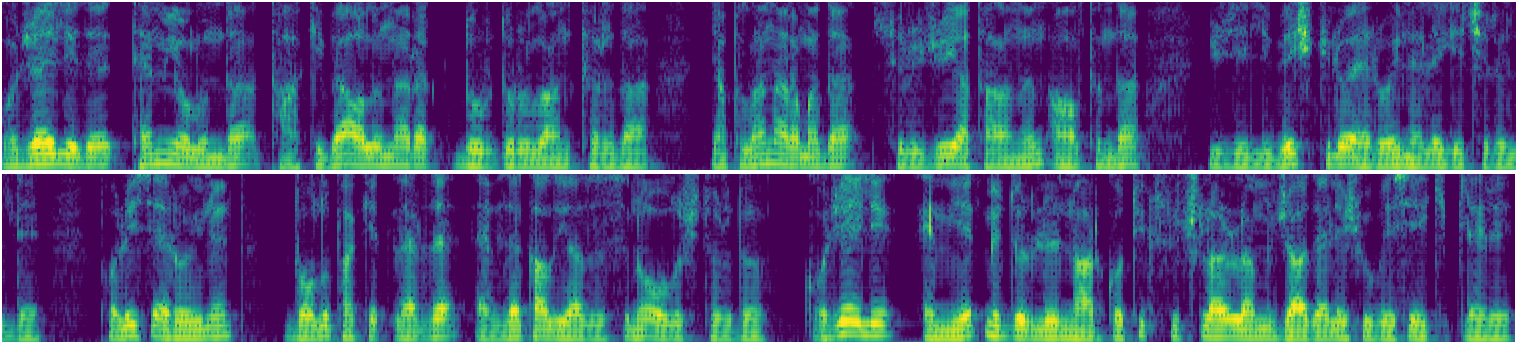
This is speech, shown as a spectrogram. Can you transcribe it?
Kocaeli'de TEM yolunda takibe alınarak durdurulan tırda yapılan aramada sürücü yatağının altında 155 kilo eroin ele geçirildi. Polis eroinin dolu paketlerde evde kal yazısını oluşturdu. Kocaeli Emniyet Müdürlüğü Narkotik Suçlarla Mücadele Şubesi ekipleri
